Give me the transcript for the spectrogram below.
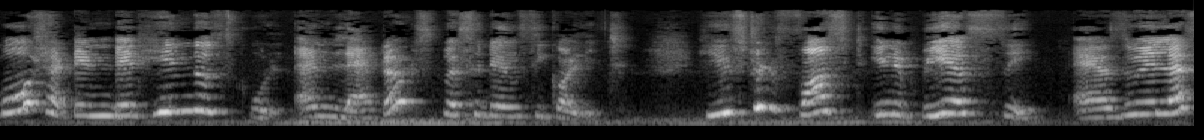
Bose attended Hindu school and later Presidency College. He stood first in BSc as well as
